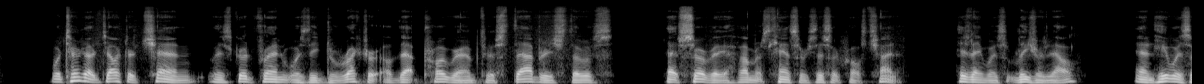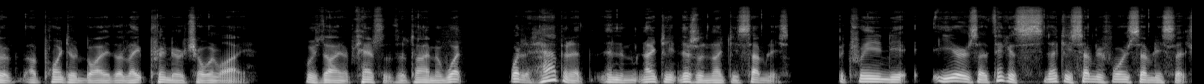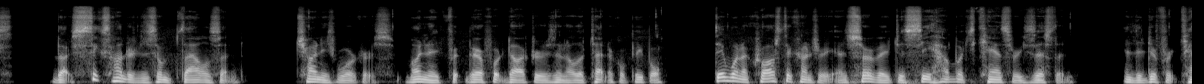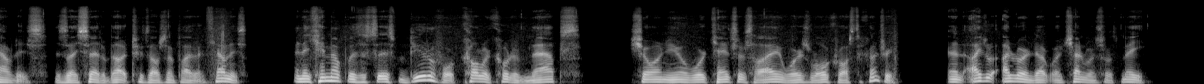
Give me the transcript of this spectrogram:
Well, it turned out Dr. Chen, his good friend, was the director of that program to establish those that survey of how much cancer exists across China. His name was Li Junyao, and he was uh, appointed by the late Premier Zhou Enlai, who was dying of cancer at the time. And what what had happened in the 19, this was the 1970s, between the years, I think it's 1974 and 76, about 600 and some thousand Chinese workers, mainly barefoot doctors and other technical people, they went across the country and surveyed to see how much cancer existed in the different counties. As I said, about 2,500 counties. And they came up with this, this beautiful color-coded maps showing, you know, where cancer is high and where it's low across the country. And I, I learned that when Chen was with me.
